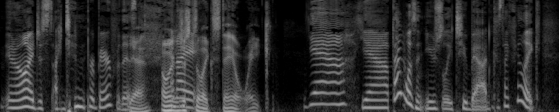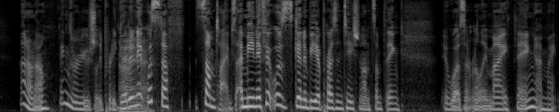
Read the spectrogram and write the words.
you know, I just, I didn't prepare for this. Yeah. Oh, and, And just I- to like stay awake. Yeah, yeah, that wasn't usually too bad because I feel like I don't know things were usually pretty good, Oh, and yeah. it was stuff sometimes. I mean, if it was going to be a presentation on something, it wasn't really my thing. I might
